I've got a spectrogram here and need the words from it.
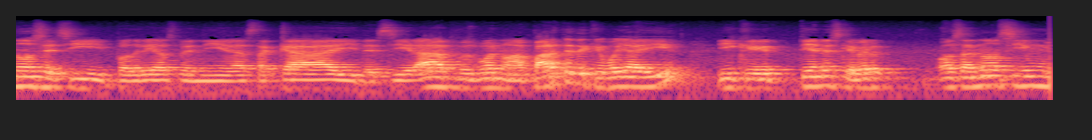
no sé si podrías venir hasta acá y decir, ah, pues bueno, aparte de que voy a ir y que tienes que ver, o sea, no, sí, un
